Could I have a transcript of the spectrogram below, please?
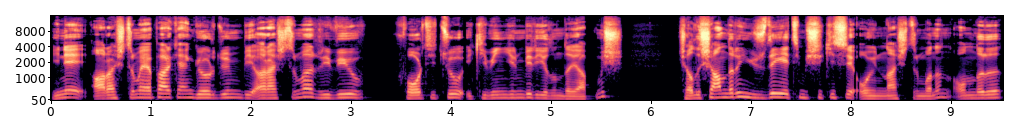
Yine araştırma yaparken gördüğüm bir araştırma Review 42 2021 yılında yapmış. Çalışanların %72'si oyunlaştırmanın onları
